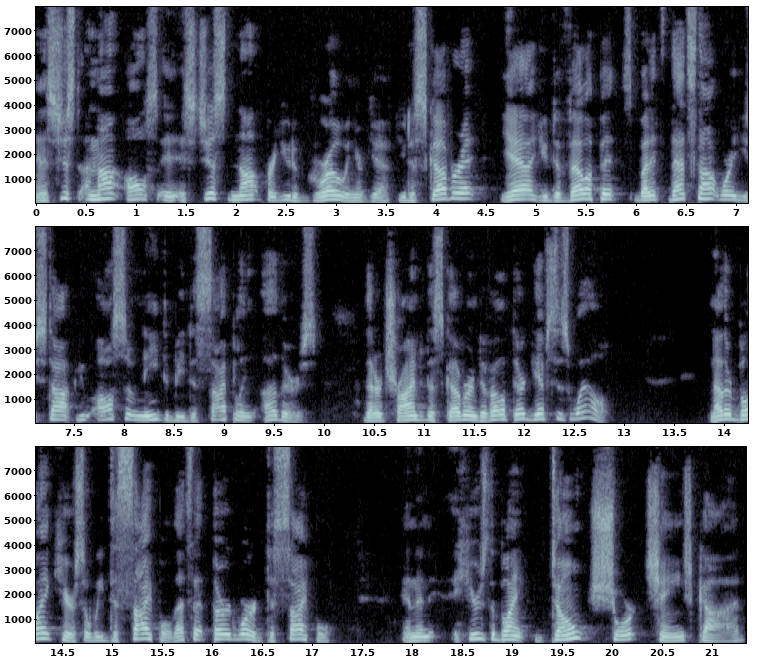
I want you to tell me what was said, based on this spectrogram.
And it's just not also, it's just not for you to grow in your gift. You discover it, yeah, you develop it, but it's, that's not where you stop. You also need to be discipling others that are trying to discover and develop their gifts as well. Another blank here. So we disciple. That's that third word, disciple. And then here's the blank. Don't shortchange God.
